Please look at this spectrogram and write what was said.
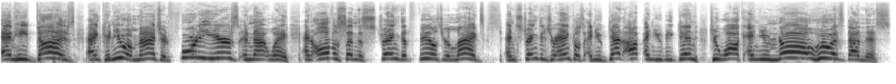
And he does. And can you imagine 40 years in that way? And all of a sudden, the strength that fills your legs and strengthens your ankles, and you get up and you begin to walk, and you know who has done this.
